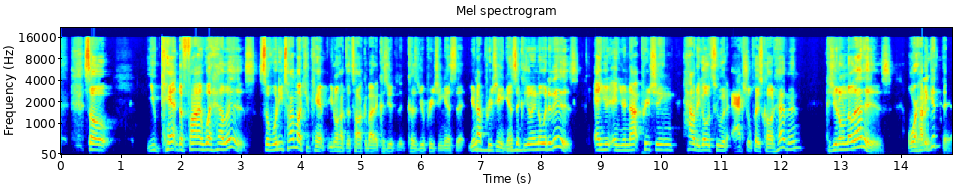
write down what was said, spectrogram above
so you can't define what hell is. So what are you talking about? You can't you don't have to talk about it because you because you're preaching against it. You're not mm-hmm. preaching against it mm-hmm. because you don't know what it is and you and you're not preaching how to go to an actual place called heaven because you don't know that is or how to get there.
